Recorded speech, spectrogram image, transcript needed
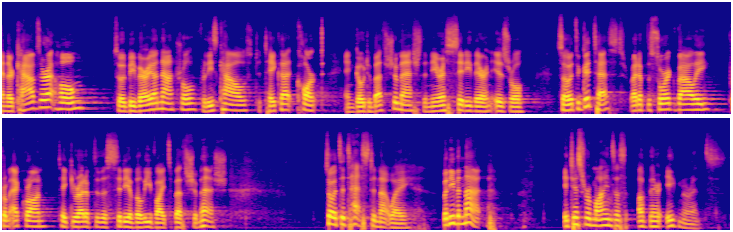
and their calves are at home, so it'd be very unnatural for these cows to take that cart and go to Beth Shemesh, the nearest city there in Israel. So it's a good test, right up the Sorek Valley from Ekron, take you right up to the city of the Levites, Beth Shemesh. So it's a test in that way. But even that, it just reminds us of their ignorance.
